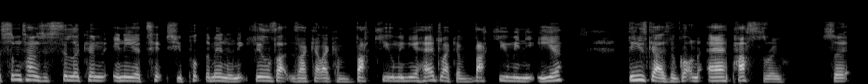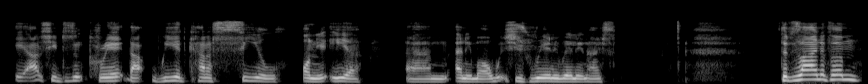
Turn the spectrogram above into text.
sometimes with silicon in ear tips, you put them in and it feels like there's like a, like a vacuum in your head, like a vacuum in your ear. These guys have got an air pass through, so it actually doesn't create that weird kind of seal on your ear um, anymore, which is really really nice. The design of them,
